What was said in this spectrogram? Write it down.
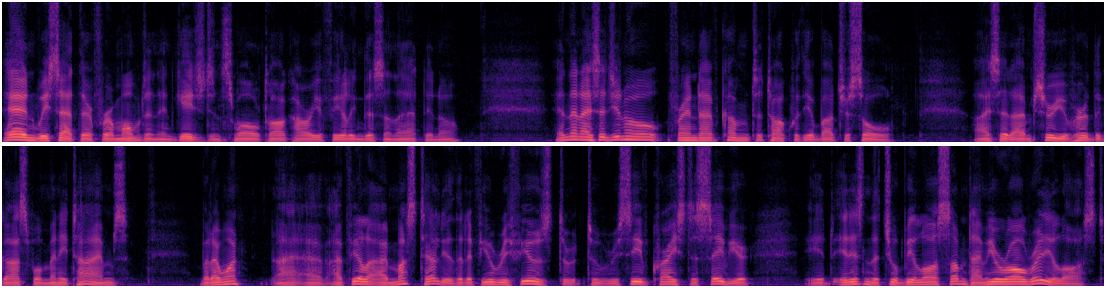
And we sat there for a moment and engaged in small talk. How are you feeling? This and that, you know. And then I said, You know, friend, I've come to talk with you about your soul. I said, I'm sure you've heard the gospel many times, but I want I, I feel I must tell you that if you refuse to, to receive Christ as Savior, it, it isn't that you'll be lost sometime. You're already lost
